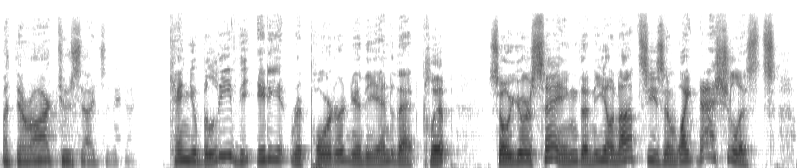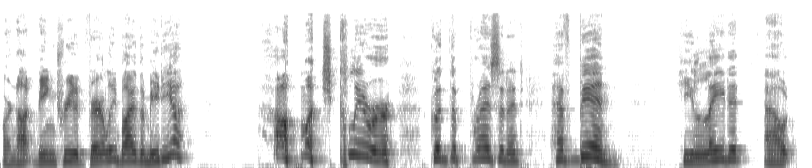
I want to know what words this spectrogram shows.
But there are two sides to the country. Can you believe the idiot reporter near the end of that clip? So you're saying the neo Nazis and white nationalists are not being treated fairly by the media? How much clearer could the president have been? He laid it out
